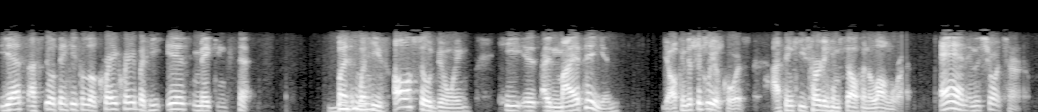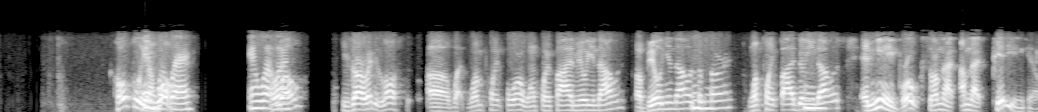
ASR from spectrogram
Yes, I still think he's a little cray cray, but he is making sense. But Mhm. what he's also doing, he is, in my opinion, y'all can disagree, of course. I think he's hurting himself in the long run and in the short term. Hopefully, In I'm what wrong. way? In what way? Well, he's already lost uh what 1.4 1.5 million dollars? A billion dollars i'm Mhm. sorry? 1.5 billion dollars? And he ain't broke so i'm not i'm not pitying him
